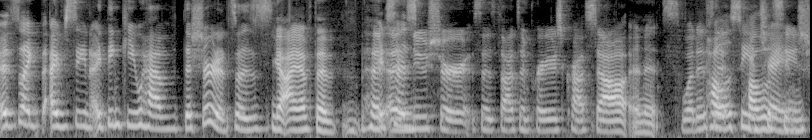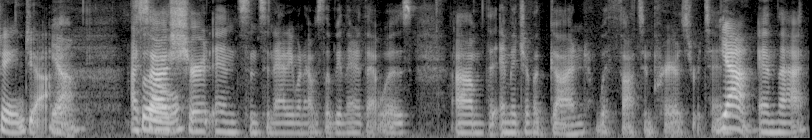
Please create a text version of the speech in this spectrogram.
It's like I've seen. I think you have the shirt. It says Yeah, I have the It a says- new shirt. It says thoughts and prayers crossed out, and it's what is Policy it? and Policy change. and change. Yeah. yeah. I saw a shirt in Cincinnati when I was living there that was um, the image of a gun with thoughts and prayers written. Yeah. And that.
